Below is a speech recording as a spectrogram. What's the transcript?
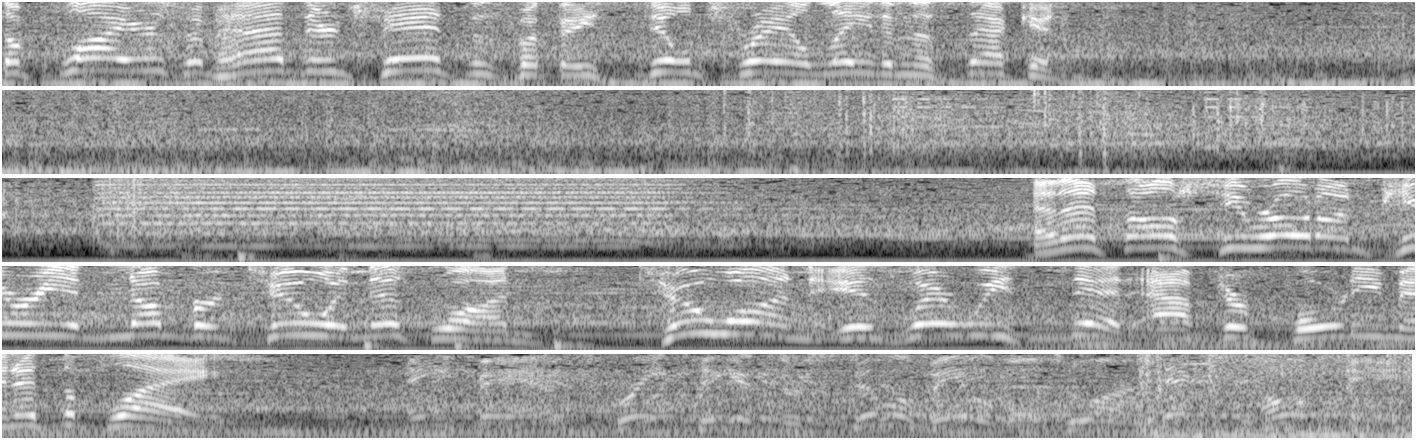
The Flyers have had their chances, but they still trail late in the second. She wrote on period number two in this one. 2-1 is where we sit after 40 minutes of play. Hey fans, great tickets are still available to our next home game.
